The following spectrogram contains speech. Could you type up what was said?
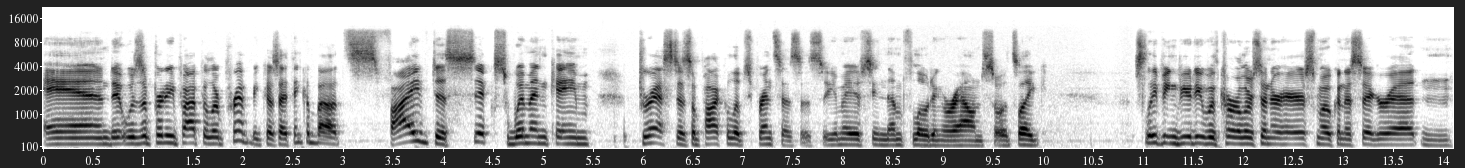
And it was a pretty popular print because I think about five to six women came dressed as apocalypse princesses. So you may have seen them floating around. So it's like Sleeping Beauty with curlers in her hair, smoking a cigarette, and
